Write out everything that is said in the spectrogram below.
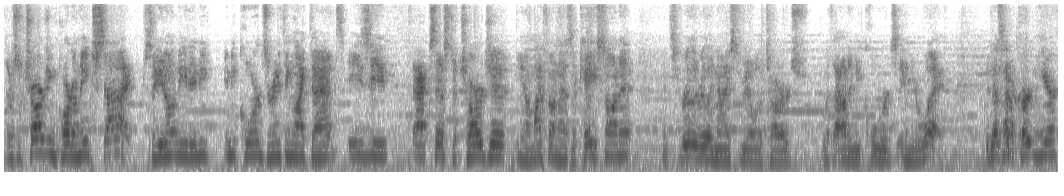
there's a charging port on each side, so you don't need any any cords or anything like that. It's easy access to charge it. You know, my phone has a case on it. It's really, really nice to be able to charge without any cords in your way. It does have a curtain here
